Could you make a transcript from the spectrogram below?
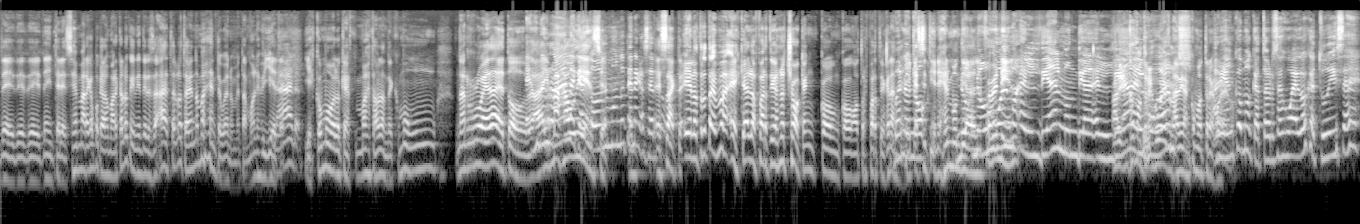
de, de, de, de intereses de marca, porque a la marca lo que le interesa, ah, esto lo está viendo más gente, bueno, metámosles billetes. Claro. Y es como lo que hemos estado hablando, es como un- una rueda de todo. Es una Hay más en la que audiencia. todo el mundo tiene que hacer todo. Exacto. Y el otro tema es que los partidos no choquen con, con otros partidos grandes. y que no, si tienes el mundial no, no hubo femenil. el, mo- el día del mundial, el día Habían como del tres juego, juegos. Habían como tres Habían juegos. como 14 juegos que tú dices,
